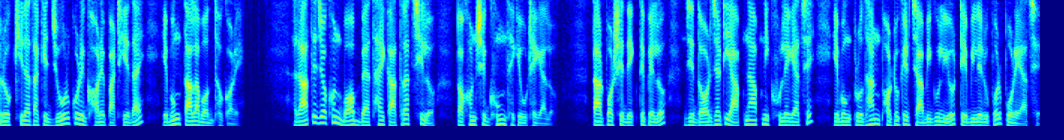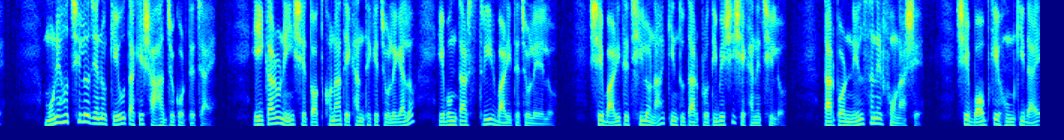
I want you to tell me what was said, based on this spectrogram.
রক্ষীরা তাকে জোর করে ঘরে পাঠিয়ে দেয় এবং তালাবদ্ধ করে। রাতে যখন বব ব্যথায় কাতরাচ্ছিল, তখন সে ঘুম থেকে উঠে গেল। তারপর সে দেখতে পেল যে দরজাটি আপনা আপনি খুলে গেছে এবং প্রধান ফটকের চাবিগুলিও টেবিলের উপর পড়ে আছে। মনে হচ্ছিল যেন কেউ তাকে সাহায্য করতে চায়। এই কারণেই সে তৎক্ষণাৎ এখান থেকে চলে গেল এবং তার স্ত্রীর বাড়িতে চলে এলো। সে বাড়িতে ছিল না, কিন্তু তার প্রতিবেশী সেখানে ছিল। তারপর নেলসনের ফোন আসে। সে ববকে হুমকি দেয়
